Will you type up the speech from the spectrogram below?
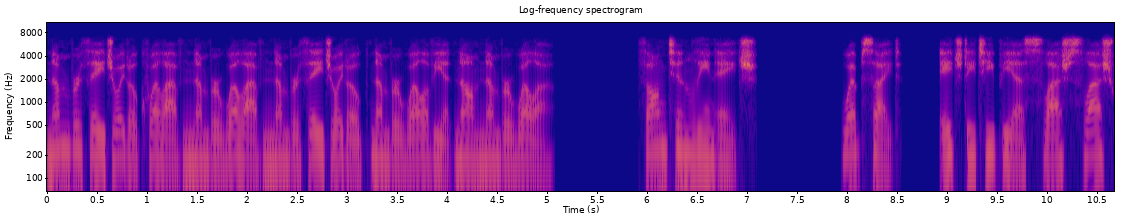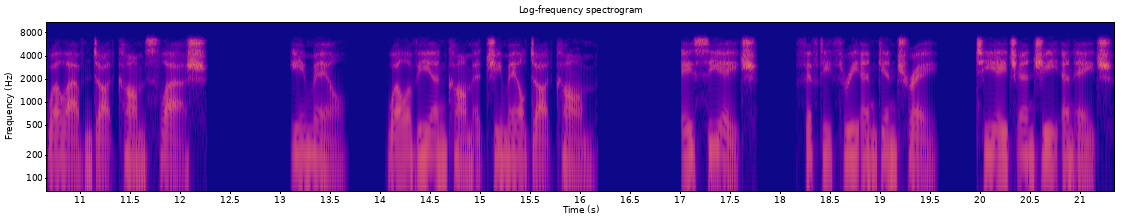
Number Thay Joidok Wellav Number Wellav Number Thay Joidok Number Wella Vietnam Number Wella Thong Tin Lean H. Website https slash slash wellavn.com slash. Email wellavncom at gmail.com ACH 53 Nguyen Tray THNGNH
